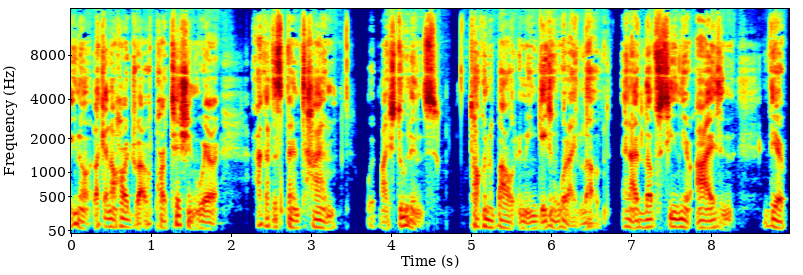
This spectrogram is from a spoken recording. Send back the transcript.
you know like in a hard drive a partition where I got to spend time with my students talking about and engaging what I loved. And I loved seeing their eyes and their,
